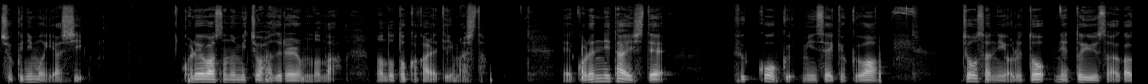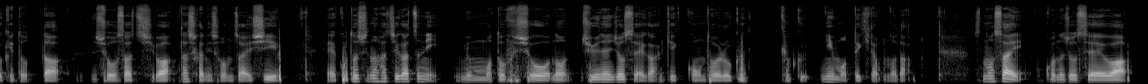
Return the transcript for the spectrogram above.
食にも癒しこれはその道を外れるものだなどと書かれていましたこれに対して復興区民生局は調査によるとネットユーザーが受け取った小冊子は確かに存在し今年の8月に身元不詳の中年女性が結婚登録局に持ってきたものだその際この女性は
